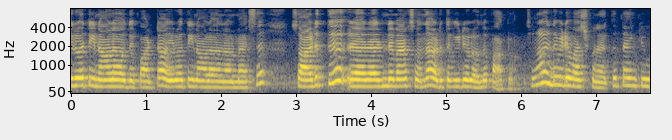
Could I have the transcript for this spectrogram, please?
இருபத்தி நாலாவது பாட்டா இருபத்தி நாலாவது நாள் மேக்ஸு ஸோ அடுத்து ரெண்டு மேக்ஸ் வந்து அடுத்த வீடியோவில் வந்து பார்க்கலாம். சரிங்களா இந்த வீடியோ வாட்ச் பண்ணதுக்கு தேங்க்யூ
